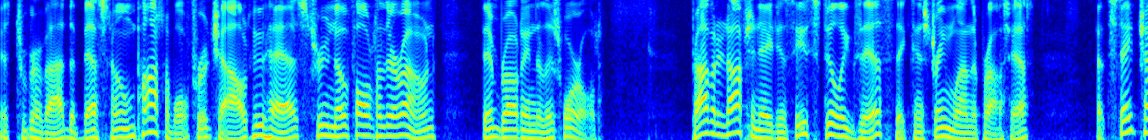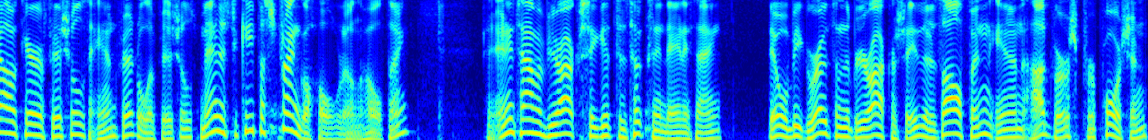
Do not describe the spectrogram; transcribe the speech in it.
is to provide the best home possible for a child who has, through no fault of their own, been brought into this world. Private adoption agencies still exist that can streamline the process, but state child care officials and federal officials manage to keep a stranglehold on the whole thing. And any time a bureaucracy gets its hooks into anything, there will be growth in the bureaucracy that is often in adverse proportion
